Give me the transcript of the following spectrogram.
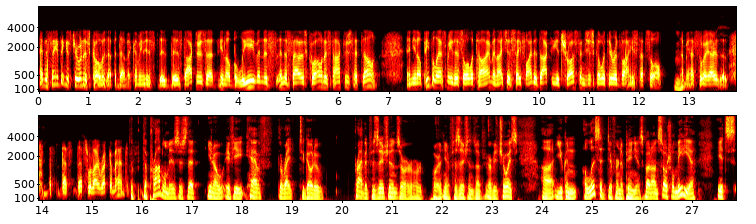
And the same thing is true in this COVID epidemic. I mean, there's, there's doctors that you know believe in this in the status quo, and there's doctors that don't. And you know, people ask me this all the time, and I just say, find a doctor you trust and just go with their advice. That's all. Mm-hmm. I mean, that's the way I. That's that's what I recommend. The the problem is, is that you know, if you have the right to go to private physicians or, or, or you know physicians of, of your choice, uh, you can elicit different opinions. But on social media, it's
